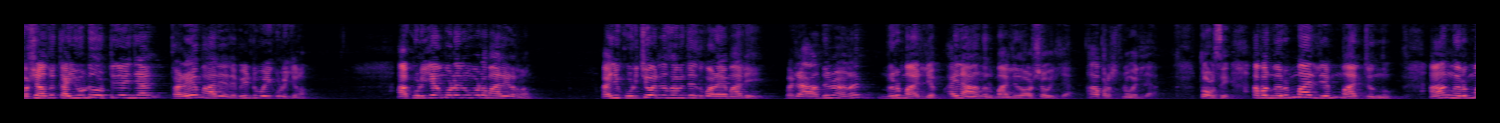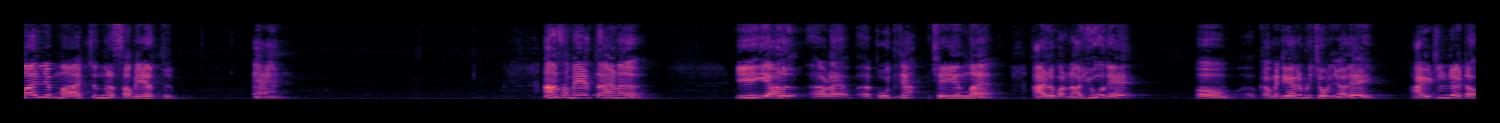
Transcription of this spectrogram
പക്ഷെ അത് കൈകൊണ്ട് തൊട്ട് കഴിഞ്ഞാൽ പഴയ മാലയല്ലേ വീണ്ടും പോയി കുളിക്കണം. ആ കുളിക്കാൻ പോണതിന് കൂടെ ഇടണം. അതിന് കുളിച്ചു വരുന്ന സമയത്ത് ഇത് പഴയ മാലയായി. പക്ഷെ അതിനാണ് നിർമാല്യം. അതിന് ആ നിർമാല്യ ദോഷമില്ല ആ പ്രശ്നമില്ല തുളസി. അപ്പം നിർമാല്യം മാറ്റുന്നു. ആ നിർമാല്യം മാറ്റുന്ന സമയത്ത് ആ സമയത്താണ് ഈ ഇയാൾ അവിടെ പൂജ്ഞ ചെയ്യുന്ന ആൾ പറഞ്ഞു അയ്യോ അതെ ഓ കമ്മിറ്റിക്കാരെ വിളിച്ചു പറഞ്ഞു. അതെ ആയിട്ടുണ്ട് കേട്ടോ.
